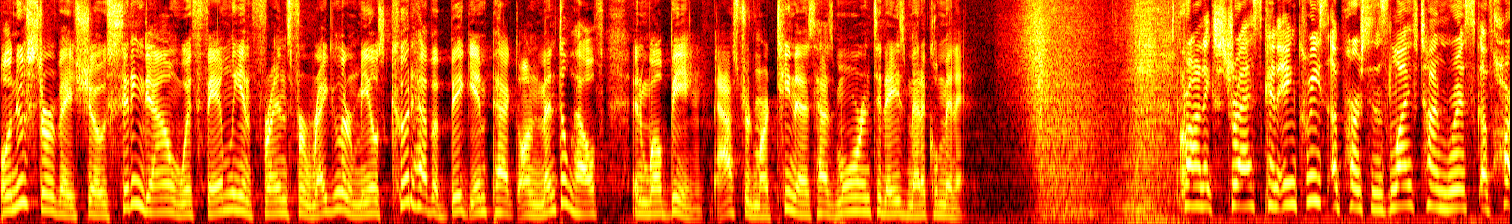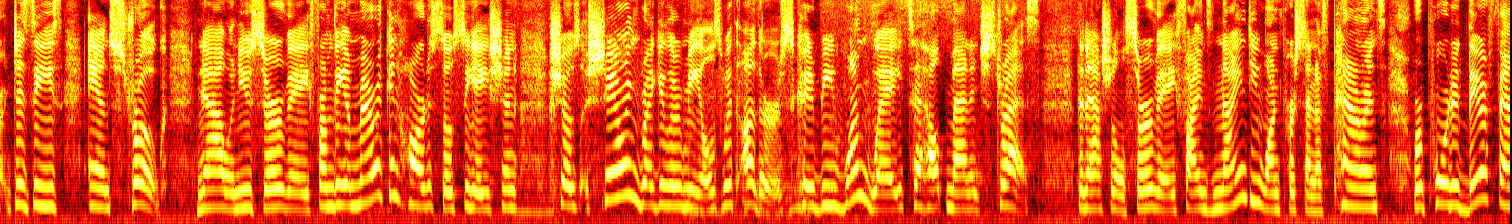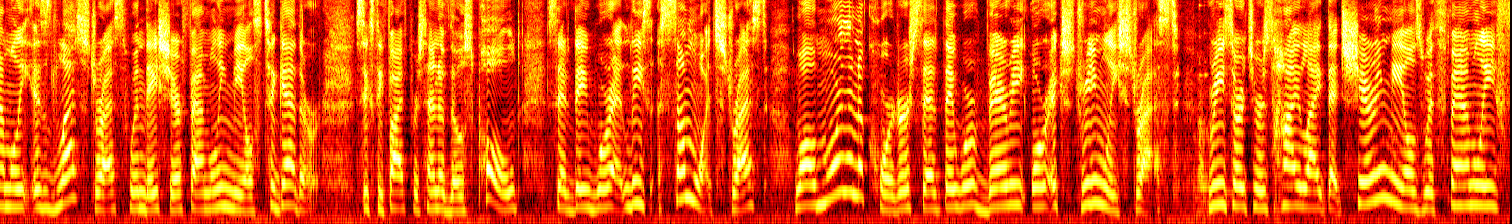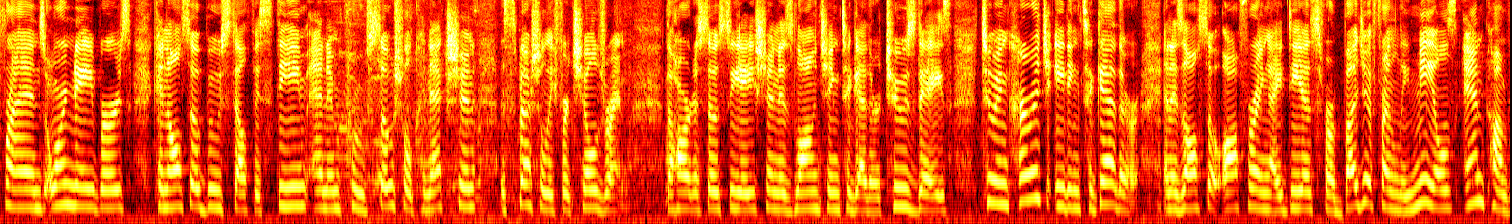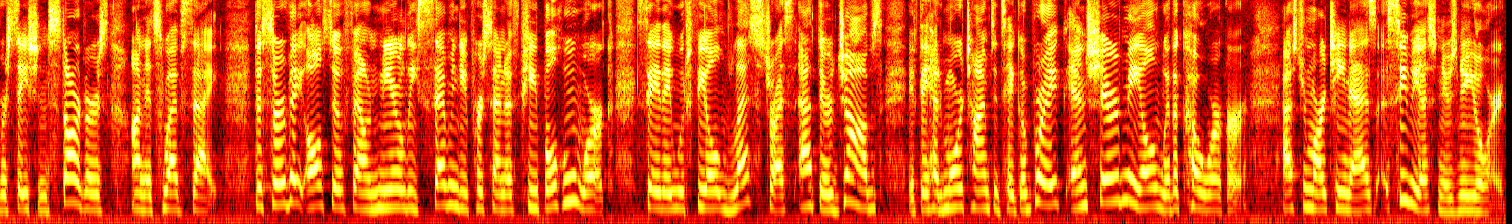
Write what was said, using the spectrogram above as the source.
Well, a new survey shows sitting down with family and friends for regular meals could have a big impact on mental health and well-being. Astrid Martinez has more in today's Medical Minute. Chronic stress can increase a person's lifetime risk of heart disease and stroke. Now, a new survey from the American Heart Association shows sharing regular meals with others could be one way to help manage stress. The national survey finds 91% of parents reported their family is less stressed when they share family meals together. 65% of those polled said they were at least somewhat stressed, while more than a quarter said they were very or extremely stressed. Researchers highlight that sharing meals with family, friends, or neighbors can also boost self-esteem and improve social connection, especially for children. The Heart Association is launching Together Tuesdays to encourage eating together and is also offering ideas for budget-friendly meals and conversation starters on its website. The survey also found nearly 70% of people who work say they would feel less stressed at their jobs if they had more time to take a break and share meal with a coworker. Astrid Martinez, CBS News, New York.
